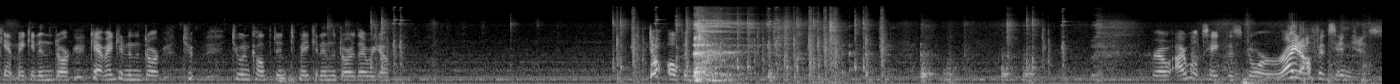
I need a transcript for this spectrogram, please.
Can't make it in the door. Can't make it in the door. Too, too incompetent to make it in the door. There we go. Don't open Bro, I will take this door right off its hinges.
